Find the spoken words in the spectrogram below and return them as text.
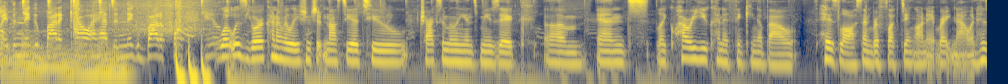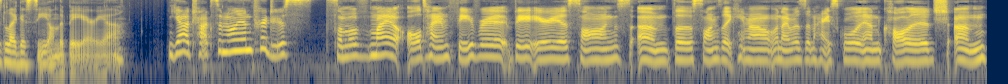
Made the nigga buy the cow, I had the nigga buy the farm. What was your kind of relationship, Nastia, to Traxamillion's music? Um, and like, how are you kind of thinking about his loss and reflecting on it right now and his legacy on the Bay Area? Yeah, Traxamillion produced some of my all-time favorite Bay Area songs. Um, the songs that came out when I was in high school and college. Um,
